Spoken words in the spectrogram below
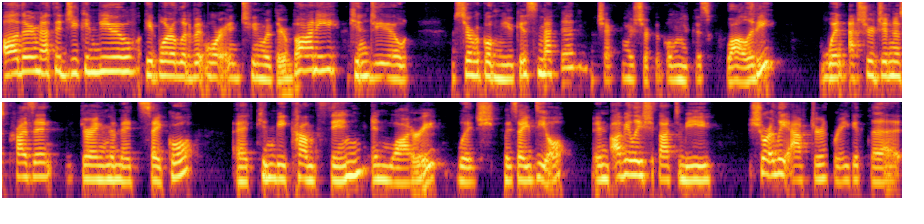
Other methods you can do, people are a little bit more in tune with their body, can do cervical mucus method, checking your cervical mucus quality. When estrogen is present during the mid cycle, it can become thin and watery, which is ideal. And ovulation is thought to be shortly after where you get the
